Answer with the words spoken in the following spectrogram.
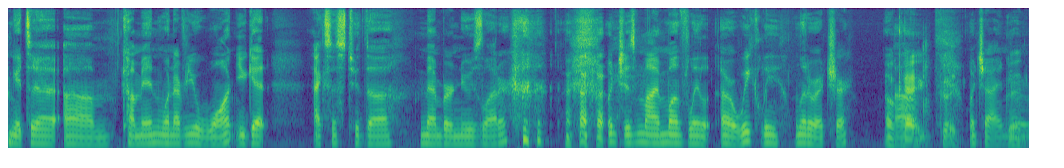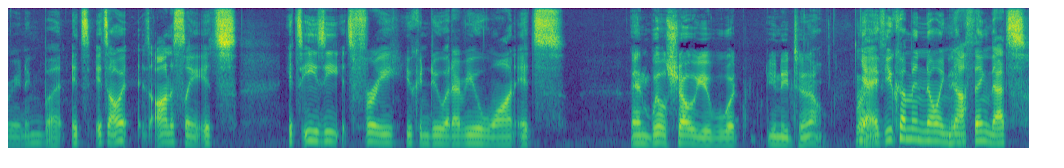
you get to um, come in whenever you want. You get access to the member newsletter, which is my monthly or weekly literature Okay. um, good. which I enjoy Good. reading. But it's it's always it's honestly it's it's easy. It's free. You can do whatever you want. It's And we'll show you what you need to know. Right. yeah. If you come in knowing nothing, that's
